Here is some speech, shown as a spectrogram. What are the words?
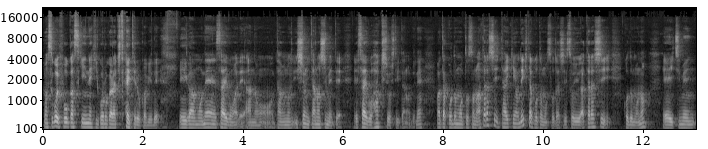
まあ、すごいフォーカス筋ね、日頃から鍛えてるおかげで、映画もね、最後まで、あのたの一緒に楽しめて、最後拍手をしていたのでね、また子供とその新しい体験をできたこともそうだし、そういう新しい子供の、え一面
